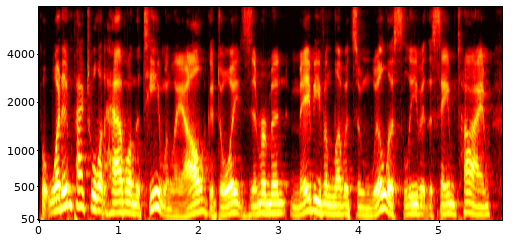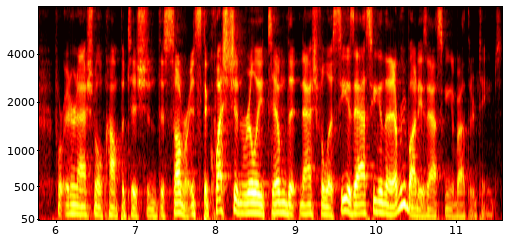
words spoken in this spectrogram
but what impact will it have on the team when Leal, Godoy, Zimmerman, maybe even Lovitz and Willis leave at the same time for international competition this summer? It's the question, really, Tim, that Nashville SC is asking and that everybody's asking about their teams.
